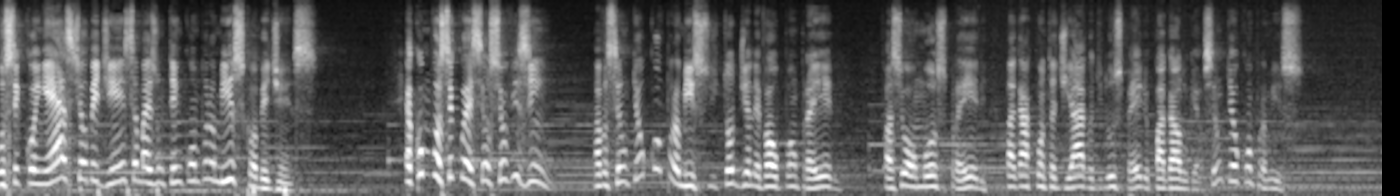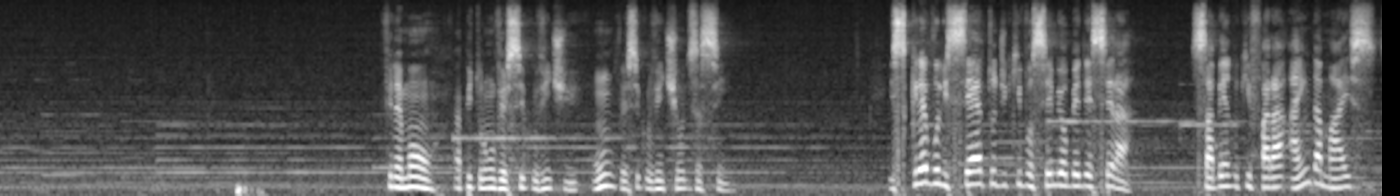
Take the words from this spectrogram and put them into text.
Você conhece a obediência, mas não tem compromisso com a obediência. É como você conhecer o seu vizinho. Mas você não tem o compromisso de todo dia levar o pão para ele, fazer o almoço para ele, pagar a conta de água, de luz para ele, pagar o aluguel. Você não tem o compromisso. Filemão, capítulo 1, versículo 21, versículo 21 diz assim: Escrevo-lhe certo de que você me obedecerá, sabendo que fará ainda mais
